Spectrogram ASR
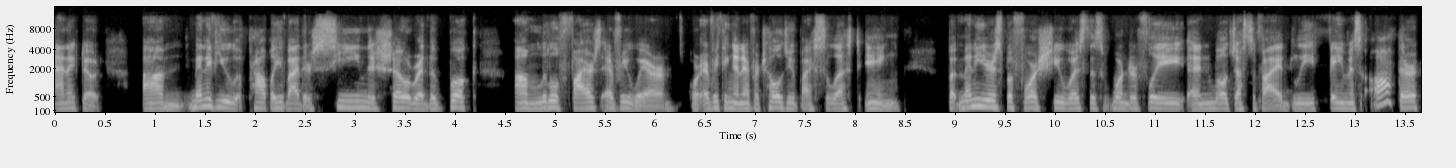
anecdote. Um, many of you probably have either seen the show, read the book, um, "Little Fires Everywhere" or "Everything I Never Told You" by Celeste Ng. But many years before she was this wonderfully and well justifiedly famous author,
